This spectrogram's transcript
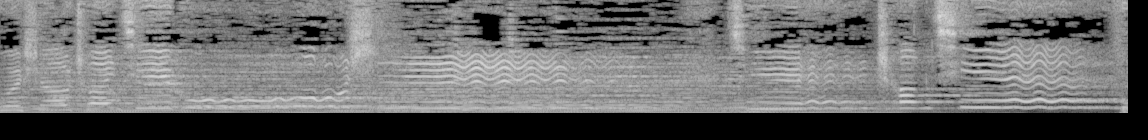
多少传奇故事绝唱千古。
